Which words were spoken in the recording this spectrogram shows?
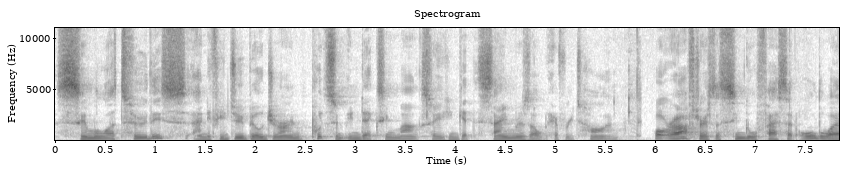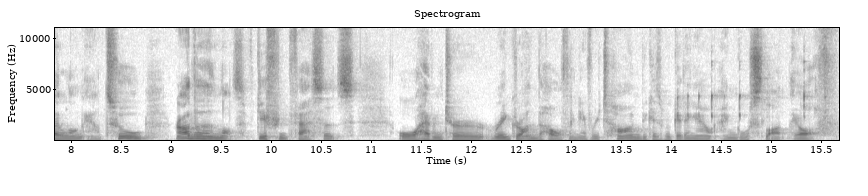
similar to this and if you do build your own, put some indexing marks so you can get the same result every time. What we're after is a single facet all the way along our tool rather than lots of different facets or having to regrind the whole thing every time because we're getting our angle slightly off.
